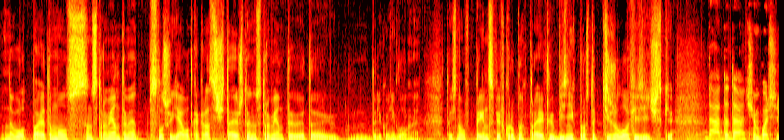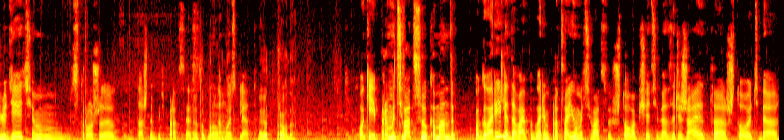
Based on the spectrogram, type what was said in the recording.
Ну вот, поэтому с инструментами, слушай, я вот как раз считаю, что инструменты это далеко не главное. То есть, ну, в принципе, в крупных проектах без них просто тяжело физически. Да, да, да. Чем больше людей, тем строже должны быть процессы. Это правда. на мой взгляд. Это правда. Окей, про мотивацию команды поговорили, давай поговорим про твою мотивацию. Что вообще тебя заряжает, э, что тебя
